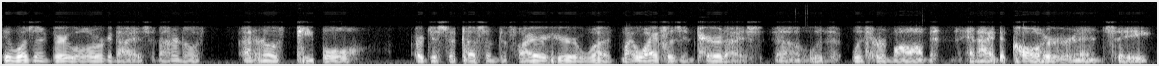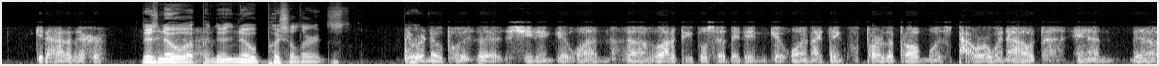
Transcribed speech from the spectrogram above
it wasn't very well organized and I don't know if I don't know if people are just accustomed to fire here or what. My wife was in Paradise uh, with with her mom and and I had to call her and say get out of there. There's no uh, there's no push alerts there were no push. uh, she didn't get one. Uh, a lot of people said they didn't get one. I think part of the problem was power went out and the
